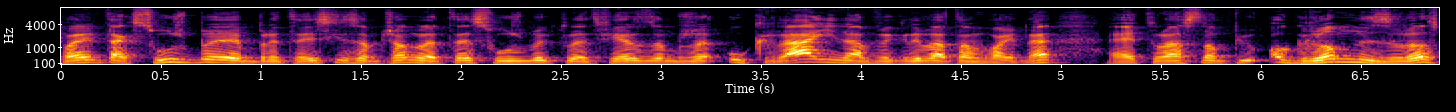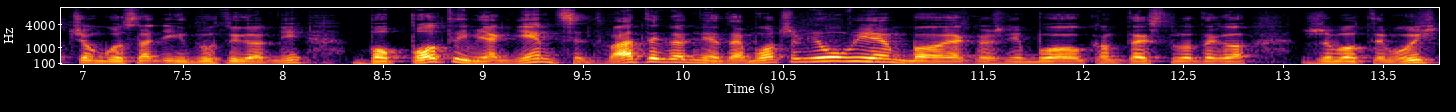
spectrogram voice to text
Powiem tak, służby brytyjskie są ciągle te służby, które twierdzą, że Ukraina wygrywa tą wojnę. E, Tu nastąpił ogromny wzrost w ciągu ostatnich dwóch tygodni, bo po tym jak Niemcy dwa tygodnie temu, o czym nie mówiłem, bo jakoś nie było kontekstu do tego, żeby o tym mówić,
